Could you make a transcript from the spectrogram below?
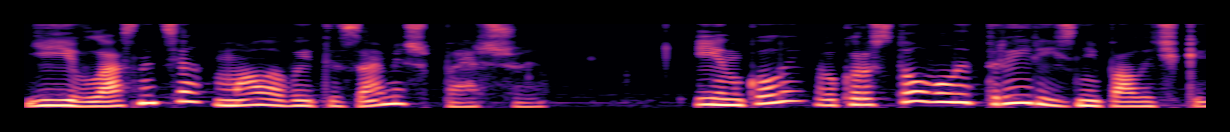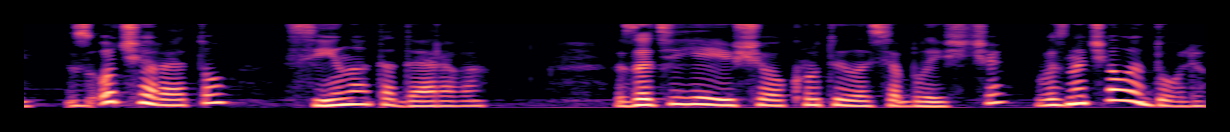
Її власниця мала вийти заміж першою. Інколи використовували три різні палички з очерету, сіна та дерева. За тією, що крутилася ближче, визначали долю.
